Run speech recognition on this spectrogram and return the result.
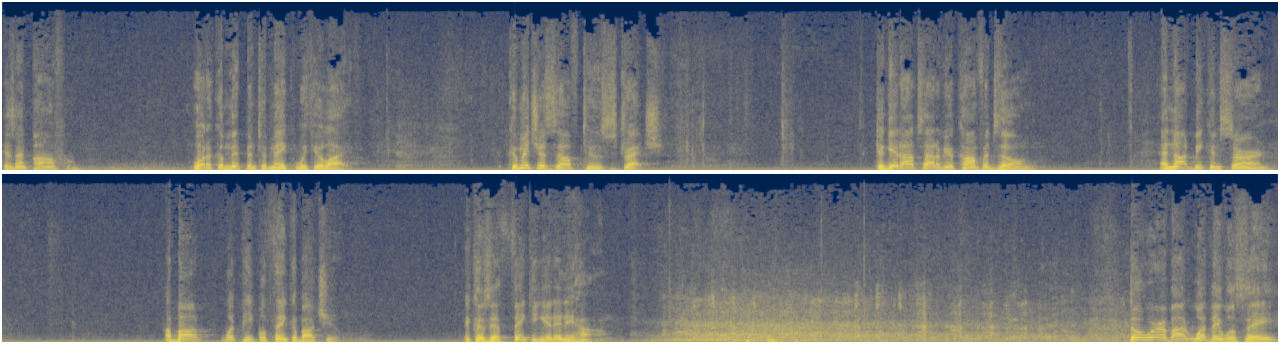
Isn't that powerful? What a commitment to make with your life. Commit yourself to stretch, to get outside of your comfort zone, and not be concerned about what people think about you because they're thinking it anyhow. Don't worry about what they will say.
